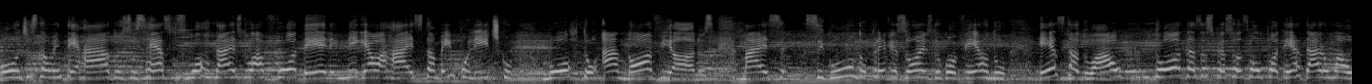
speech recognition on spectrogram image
onde estão enterrados os restos mortais do avô dele, Miguel Arraes, também político, morto há nove anos. Mas, segundo previsões do governo estadual, todas as pessoas vão poder dar, uma,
